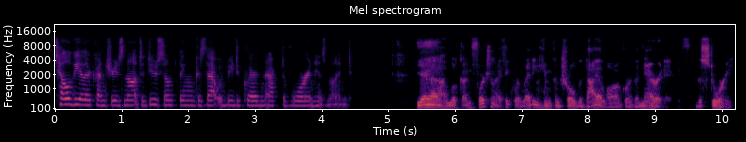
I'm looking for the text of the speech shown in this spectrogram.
tell the other countries not to do something because that would be declared an act of war in his mind. Yeah, look, unfortunately, I think we're letting him control the dialogue or the narrative, the story.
